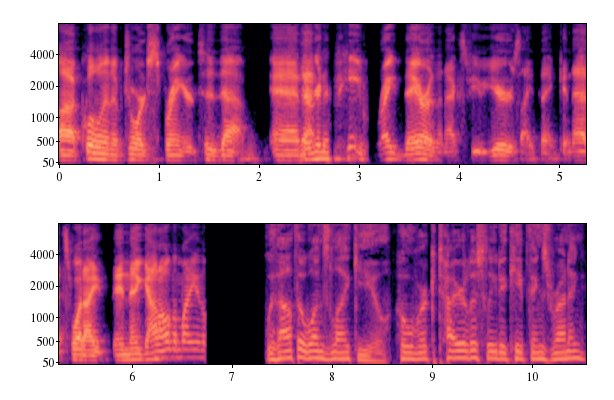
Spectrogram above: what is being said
uh, equivalent of George Springer to them, and yeah. they're going to be right there in the next few years, I think. And that's what I and they got all the money. In the- Without the ones like you who work tirelessly to keep things running,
